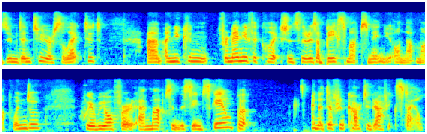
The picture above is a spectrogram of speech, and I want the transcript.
zoomed into or selected. Um, and you can, for many of the collections, there is a base maps menu on that map window where we offer uh, maps in the same scale, but in a different cartographic style.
